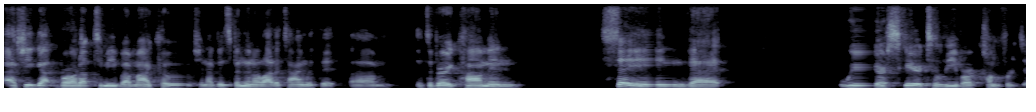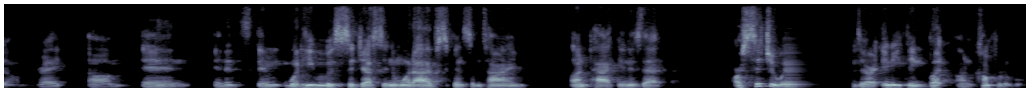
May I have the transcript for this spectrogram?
actually got brought up to me by my coach, and I've been spending a lot of time with it. Um, it's a very common saying that we are scared to leave our comfort zone, right? Um, and and it's and what he was suggesting, and what I've spent some time unpacking is that our situations are anything but uncomfortable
